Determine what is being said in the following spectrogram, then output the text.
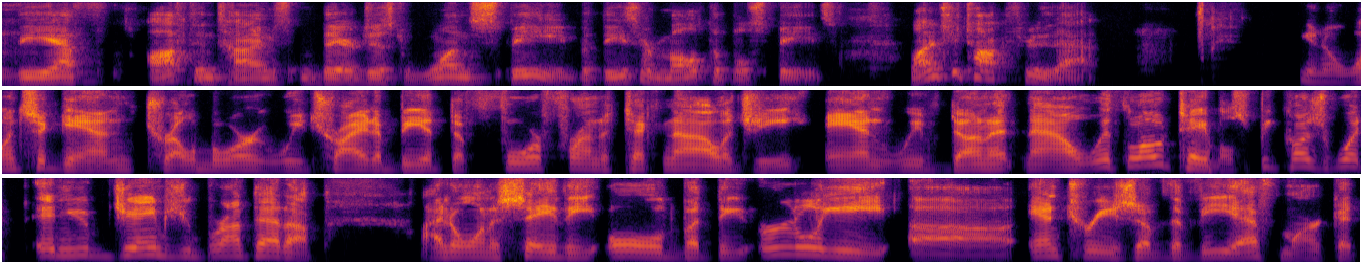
VF, oftentimes they're just one speed, but these are multiple speeds. Why don't you talk through that? You know, once again, Trelleborg, we try to be at the forefront of technology, and we've done it now with load tables because what, and you, James, you brought that up. I don't want to say the old, but the early uh, entries of the VF market,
